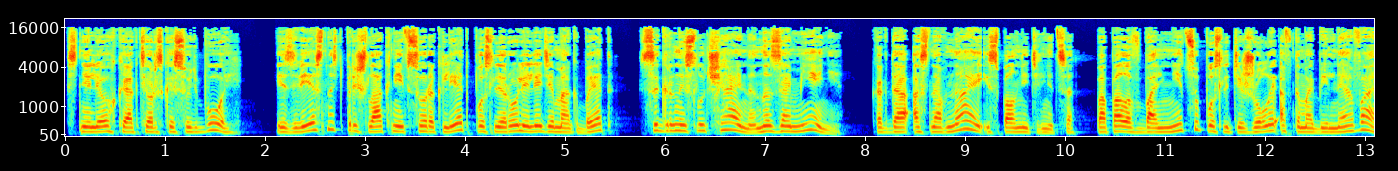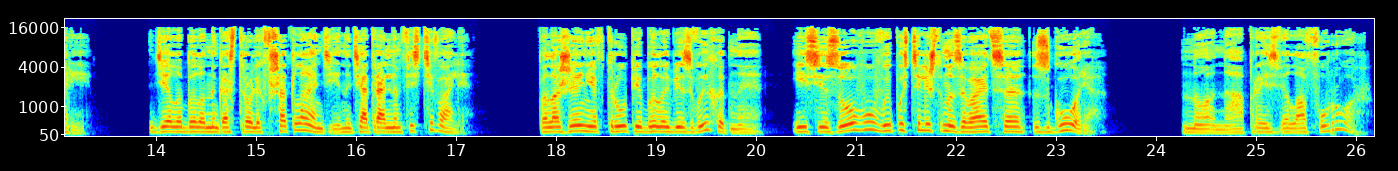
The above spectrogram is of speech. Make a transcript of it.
с нелегкой актерской судьбой, Известность пришла к ней в 40 лет после роли леди Макбет, сыгранной случайно, на замене, когда основная исполнительница попала в больницу после тяжелой автомобильной аварии. Дело было на гастролях в Шотландии, на театральном фестивале. Положение в трупе было безвыходное, и Сизову выпустили, что называется, с горя. Но она произвела фурор.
